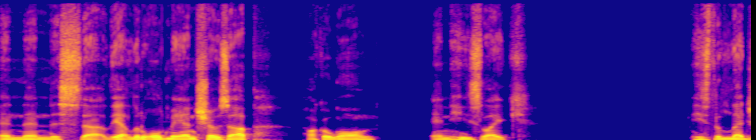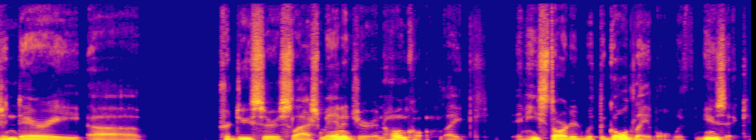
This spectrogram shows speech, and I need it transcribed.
and then this, uh, yeah, little old man shows up, Paco Wong, and he's like he's the legendary, uh, producer slash manager in Hong Kong, like and he started with the gold label with music,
